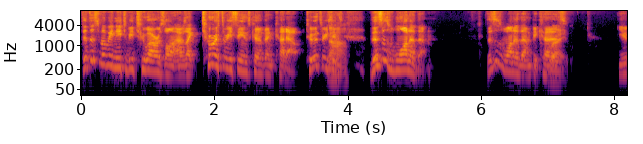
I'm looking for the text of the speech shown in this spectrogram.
did this movie need to be two hours long? I was like, two or three scenes could have been cut out. Two or 3 scenes Uh-huh. this is one of them. This is one of them because Right. you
